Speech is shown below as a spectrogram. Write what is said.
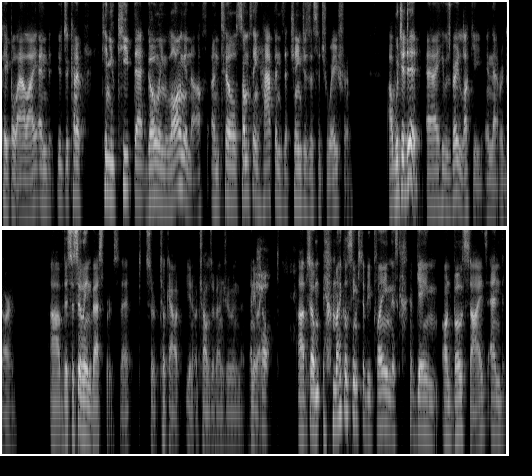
papal ally and you just kind of can you keep that going long enough until something happens that changes the situation? Uh, which it did uh, he was very lucky in that regard uh, the sicilian vespers that sort of took out you know charles of anjou and anyway. Sure. Uh, so michael seems to be playing this kind of game on both sides and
